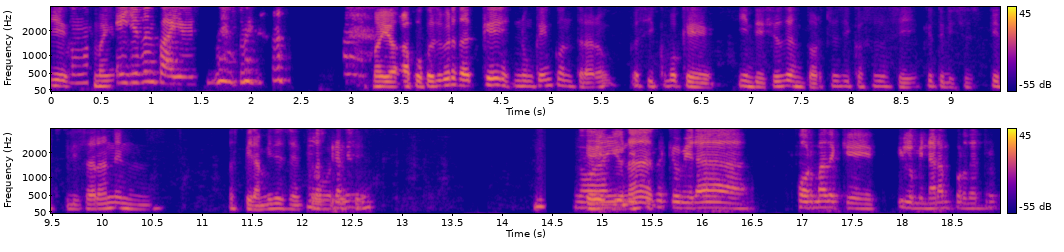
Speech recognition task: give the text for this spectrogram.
Y, Como May- Age of Empires, ¿a poco es verdad que nunca encontraron así como que indicios de antorchas y cosas así que, utilices, que utilizaran en las pirámides dentro las pirámides. No Que hay una- indicios de que hubiera forma de que iluminaran por dentro.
